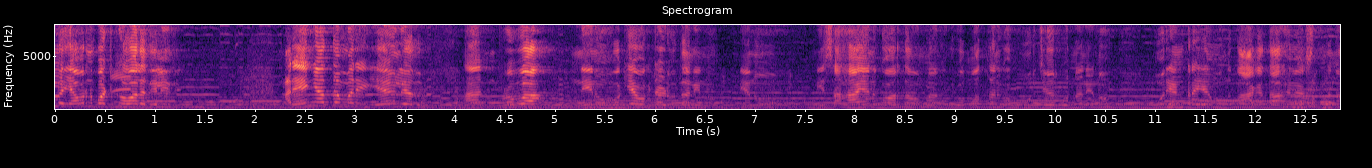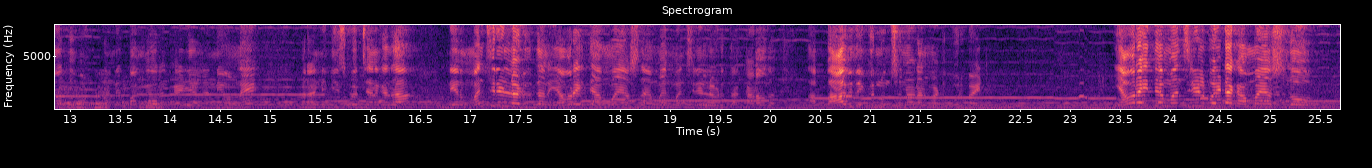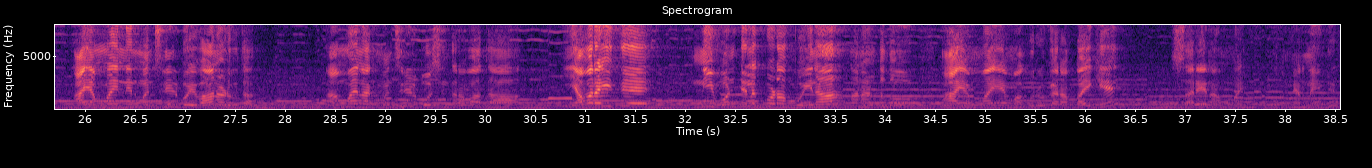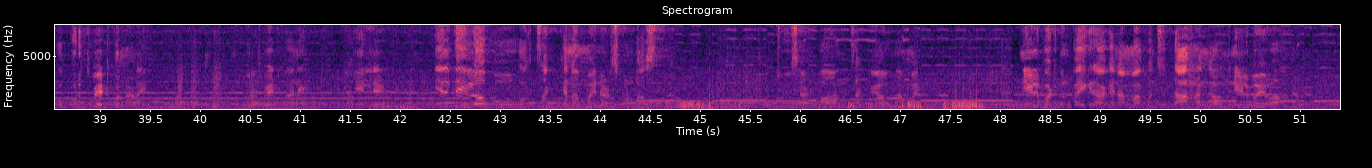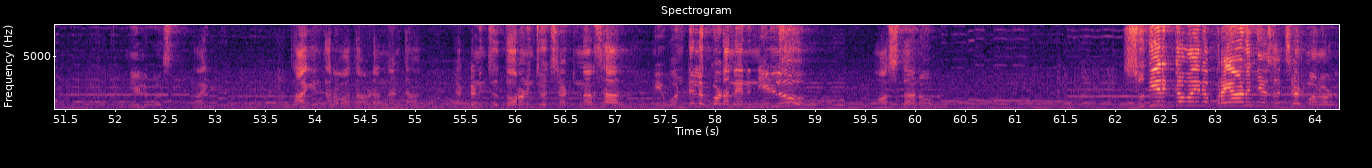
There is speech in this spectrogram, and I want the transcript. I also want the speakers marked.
Speaker 1: ఊర్లో ఎవరిని పట్టుకోవాలో తెలియదు మరి ఏం చేద్దాం మరి? ఏం లేదు. ఆ, ప్రభా నేను ఒకే ఒకటి అడుగుతా నేను నేను నీ సహాయాన్ని కోరుతా ఉన్నాను. ఇదిగో మొత్తానికి ఒక ఊరు చేరుకున్నా నేను. ఊరు ఎంటర్ అయ్యే ముందు బాగా దాహం వేస్తుంది. నాతో ఉంటుందని బంగారం కడియాలన్నీ ఉన్నాయి. మరి అన్నీ తీసుకొచ్చాను కదా. నేను మంచినీళ్ళు అడుగుతాను. ఎవరైతే అమ్మాయి వస్తాయి అమ్మాయిని మంచినీళ్ళు అడుగుతా. కడవ ఆ బావి దగ్గర నుంచున్నాడు అనమాట ఊరు బయట. ఎవరైతే మంచినీళ్ళు పోయటాక అమ్మాయి వస్తుందో ఆ అమ్మాయిని నేను మంచినీళ్ళు పోయివా అని అడుగుతా. ఆ అమ్మాయి నాకు మంచినీళ్ళు పోసిన తర్వాత ఎవరైతే నీ ఒంటిలకు కూడా పోయినా అని అంటదో ఆ అమ్మాయే మా గురువు గారు అబ్బాయికి సరైన అమ్మాయి. ఒక నిర్ణయం ఒక గుర్తు పెట్టుకున్నాడు ఆయన. గుర్తు పెట్టుకొని వెళ్ళాడు. వెళ్తే ఈ లోపు ఒక చక్కని అమ్మాయి నడుచుకుంటూ వస్తుంది. చూశాడు బాగుంది చక్కగా ఉంది అమ్మాయి. నీళ్ళు పట్టుకుని పైకి రాగానే అమ్మ కొంచెం దాహంగా ఉంది నీళ్ళు పోయేవా? అన్నాడు. నీళ్ళు పోసింది తాగి తాగిన తర్వాత ఆవిడ అందంట ఎక్కడి నుంచో దూరం నుంచి వచ్చినట్టున్నారు సార్. మీ ఒంటెలకు కూడా నేను నీళ్ళు మోస్తాను. సుదీర్ఘమైన ప్రయాణం చేసి వచ్చాడు మనోడు.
